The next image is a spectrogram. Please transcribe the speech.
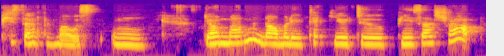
Pizza the most. Mm. Your mom normally take you to pizza shop.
